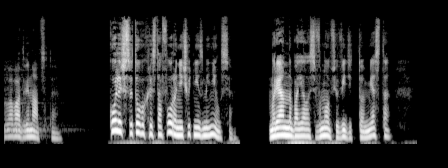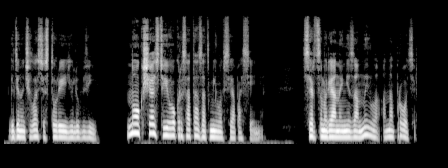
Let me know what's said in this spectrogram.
Глава 12. Колледж Святого Христофора ничуть не изменился. Марианна боялась вновь увидеть то место, где началась история ее любви, но, к счастью, его красота затмила все опасения. Сердце Марианы не заныло, а, напротив,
